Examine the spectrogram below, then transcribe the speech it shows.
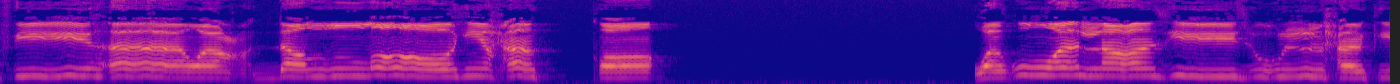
فيها وعد الله حقا وهو العزيز الحكيم.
